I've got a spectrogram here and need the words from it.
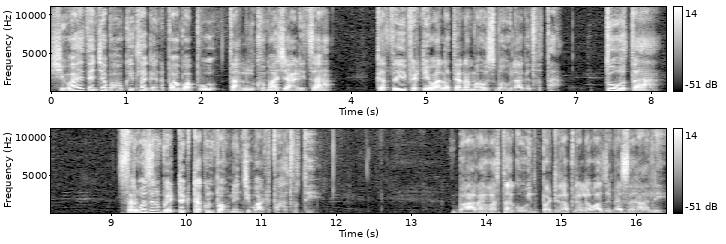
शिवाय त्यांच्या भावकीतला गणपा बापू तालुल खुमाच्या आळीचा कतई फेटेवाला त्यांना माऊस भाऊ लागत होता. तो होता. सर्वजण बैठक टाकून पाहुण्यांची वाट पाहत होते. बारा वाजता गोविंद पाटील आपल्याला वाजम्यासह आले.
